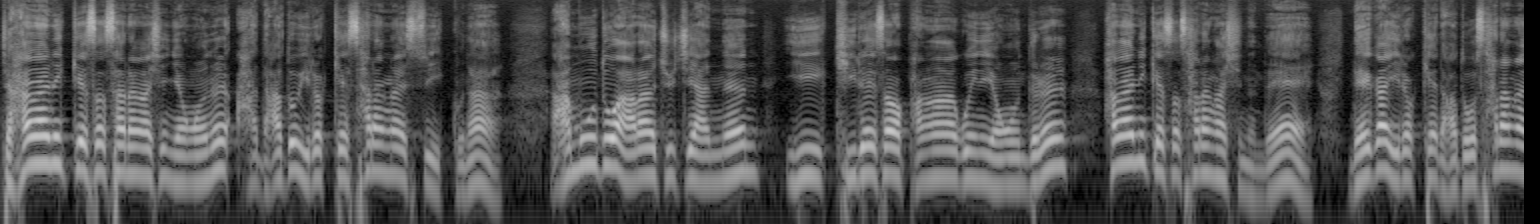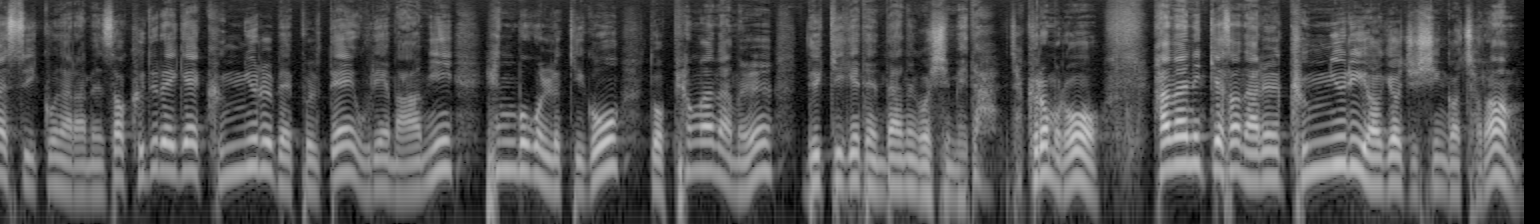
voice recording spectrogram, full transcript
자, 하나님께서 사랑하신 영혼을 아, 나도 이렇게 사랑할 수 있구나. 아무도 알아주지 않는 이 길에서 방황하고 있는 영혼들을 하나님께서 사랑하시는데 내가 이렇게 나도 사랑할 수 있구나라면서 그들에게 긍휼을 베풀 때 우리의 마음이 행복을 느끼고 또 평안함을 느끼게 된다는 것입니다. 자, 그러므로 하나님께서 나를 긍휼히 여겨 주신 것처럼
